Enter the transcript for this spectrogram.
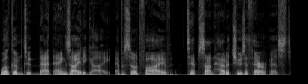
Welcome to That Anxiety Guy, Episode 5 Tips on How to Choose a Therapist.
